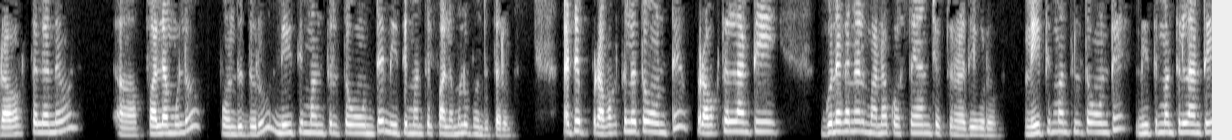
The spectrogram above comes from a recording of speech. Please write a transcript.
ప్రవక్తలను ఫలములు పొందుదురు నీతిమంతులతో ఉంటే నీతిమంతుల ఫలములు పొందుతారు. అయితే ప్రవక్తలతో ఉంటే ప్రవక్తల లాంటి గుణగణాలు మనకు వస్తాయని చెప్తున్నారు దేవుడు. నీతిమంతులతో ఉంటే నీతిమంతులు లాంటి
